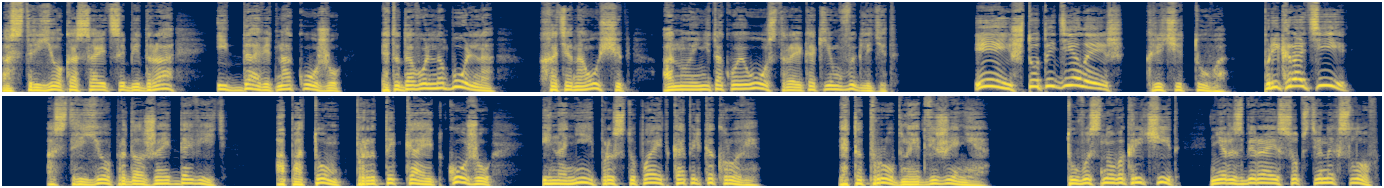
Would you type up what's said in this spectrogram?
Острие касается бедра и давит на кожу. Это довольно больно, хотя на ощупь оно и не такое острое, каким выглядит. «Эй, что ты делаешь?» — кричит Тува. «Прекрати!» Острие продолжает давить, а потом протыкает кожу, и на ней проступает капелька крови. Это пробное движение. Тува снова кричит, не разбирая собственных слов,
